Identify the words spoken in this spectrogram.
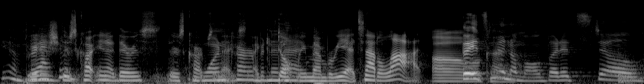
Yeah, I'm pretty yeah, sure. there's car- you know there's there's carbs One in eggs. carb I don't egg. remember. Yeah, it's not a lot. Oh, but it's okay. minimal, but it's still.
